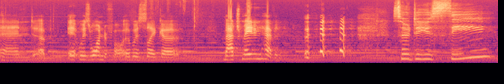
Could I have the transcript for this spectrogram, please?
and uh, it was wonderful. It was like a match made in heaven. so, do you see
